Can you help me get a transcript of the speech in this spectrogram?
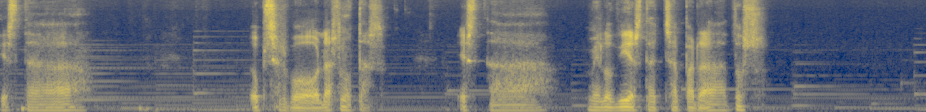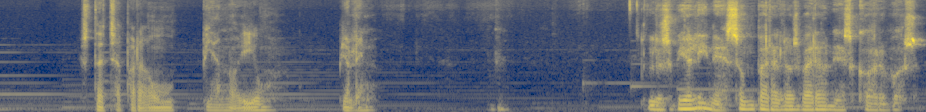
Esta... Observo las notas. Esta melodía está hecha para dos. Está hecha para un piano y un violín. Los violines son para los varones corvos.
